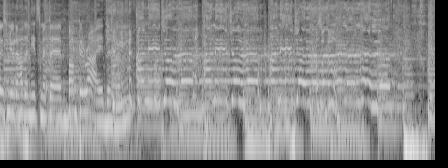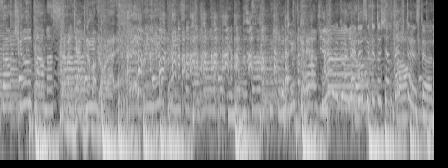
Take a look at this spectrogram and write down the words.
Mohombi som gjorde, hade en hit som hette Bumpy Ride? Nej, men jävlar vad bra det här är. Jag tycker det. Ja, vad gulligt. Du har suttit och känt efter en stund.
